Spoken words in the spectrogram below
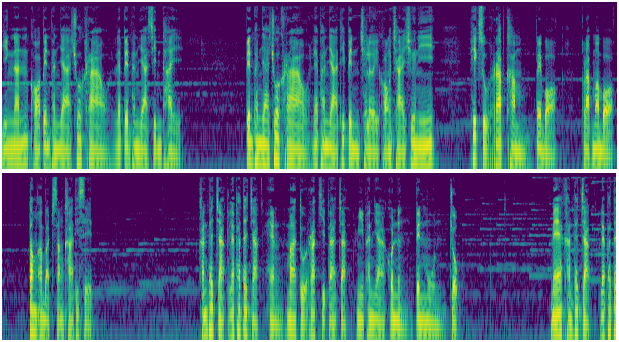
หญิงนั้นขอเป็นพัญญาชั่วคราว และเป็นพัญญาสินไทย เป็นพัญญาชั่วคราวและพัญญาที่เป็นเฉลยของชายชื่อนี้ ภิกษุรับคำไปบอก กลับมาบอก ต้องอบัตสังฆาทิเศษขันธจักและพัทจักแห่งมาตุรักขิตาจักมีพัญญาคนหนึ่งเป็นมูลจบ แม้ขันธจักและพัท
